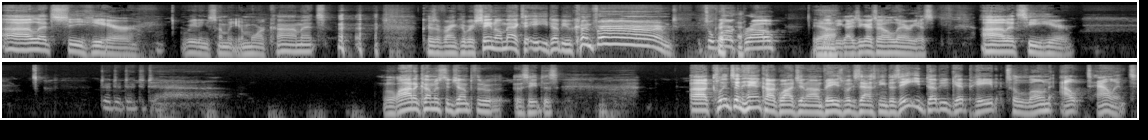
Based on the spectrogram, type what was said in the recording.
Uh, let's see here. Reading some of your more comments. Christopher Vancouver, Shane O'Mac to AEW confirmed. It's a work, bro. Yeah, Love you guys. You guys are hilarious. Uh, let's see here. A lot of comments to jump through. Let's see this. Uh, Clinton Hancock watching on Facebook is asking, does AEW get paid to loan out talent?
